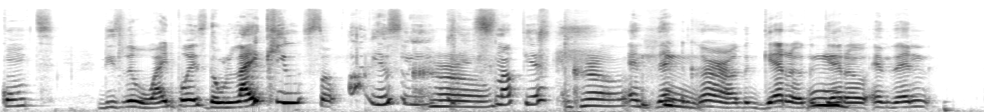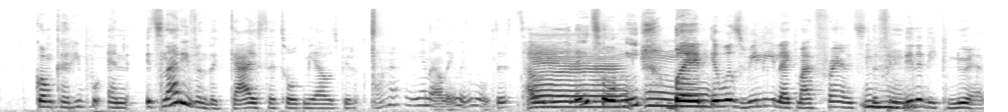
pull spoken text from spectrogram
komt, these little white boys don't like you, so obviously, Girl. snap je? girl. And then, girl, the ghetto, the Mm. ghetto. And then kwam Karibu. And it's not even the guys that told me I was beautiful. Uh, You know, they, they, told me, they told me. Mm. But it was really like my friends, de Mhm. vriendinnen die ik nu heb.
